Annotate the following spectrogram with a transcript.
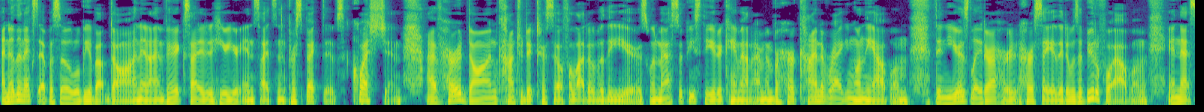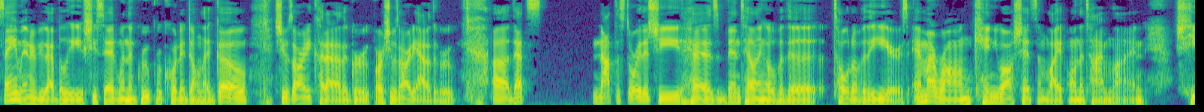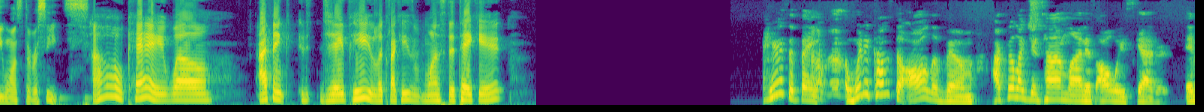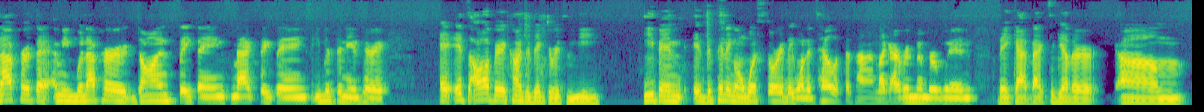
I know the next episode will be about Dawn and I'm very excited to hear your insights and perspectives. Question. I've heard Dawn contradict herself a lot over the years. When Masterpiece Theater came out, I remember her kind of ragging on the album. Then years later, I heard her say that it was a beautiful album. In that same interview, I believe she said when the group recorded Don't Let Go, she was already cut out of the group or she was already out of the group. Uh, that's not the story that she has been telling over the told over the years. Am I wrong? Can you all shed some light on the timeline? She wants the receipts. Okay, well, I think JP looks like he wants to take it. Here's the thing. I don't know. When it comes to all of them, I feel like the timeline is always scattered. And I've heard that. I mean, when I've heard Dawn say things, Max say things, even Cindy and Terry, it, it's all very contradictory to me. Even it, depending on what story they want to tell at the time. Like I remember when they got back together um,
